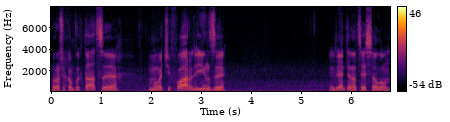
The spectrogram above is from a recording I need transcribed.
Хороша комплектація. Омивачі фар, лінзи. І гляньте на цей салон.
